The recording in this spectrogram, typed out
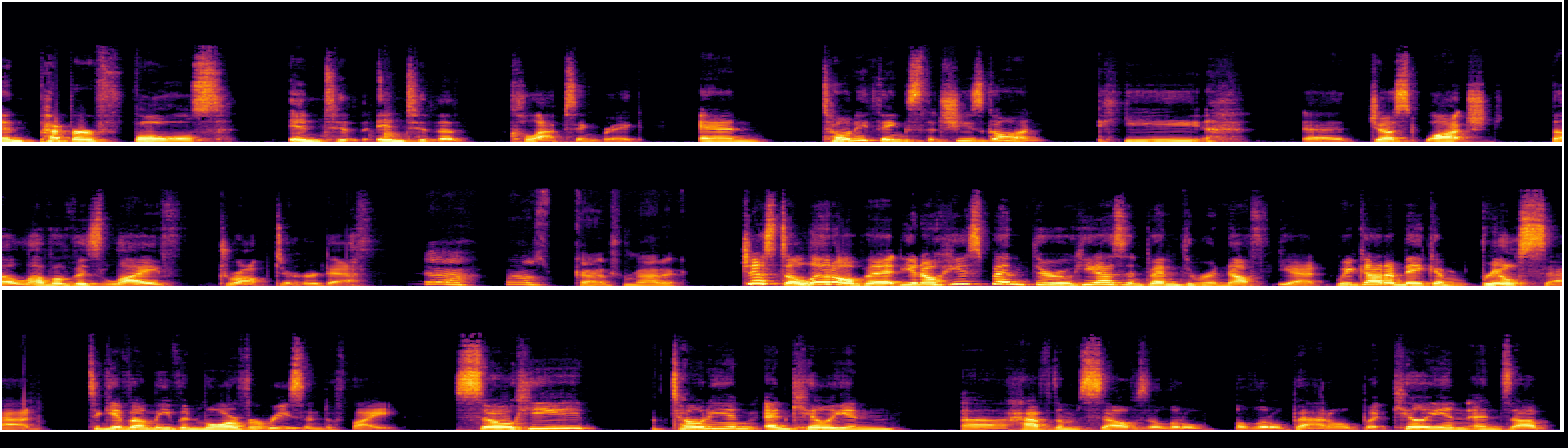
and Pepper falls into the, into the collapsing rig, and Tony thinks that she's gone. He uh, just watched the love of his life drop to her death. Yeah, that was kind of traumatic. Just a little bit. You know, he's been through, he hasn't been through enough yet. We gotta make him real sad to give him even more of a reason to fight. So he, Tony and, and Killian uh, have themselves a little a little battle, but Killian ends up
